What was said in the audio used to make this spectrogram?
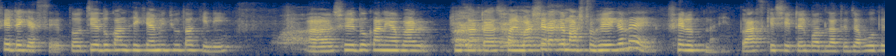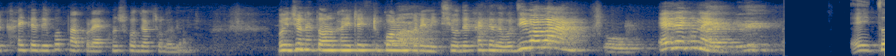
ফেটে গেছে। তো যে দোকান থেকে আমি জুতা কিনি সেই দোকানে আবার জুতাটা ছয় মাসের আগে নষ্ট হয়ে গেলে ফেরত নাই। তো আজকে সেটাই বদলাতে যাব, ওদের খাইতে দেবো, তারপরে এখন সোজা চলে যাব। ওই জন্য তরকারিটা একটু গরম করে নিচ্ছি, ওদের খাইতে দেবো। জি বাবা! এই যে এখানে। এই তো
